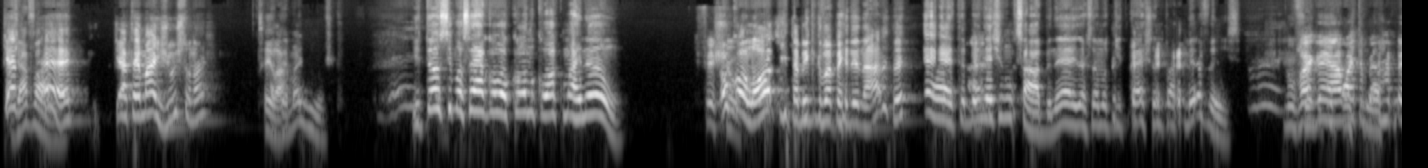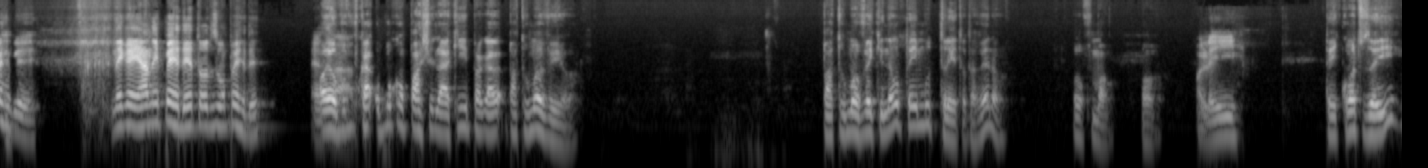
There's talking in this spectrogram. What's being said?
que é já é, vai. É, que é até mais justo, né? Sei é lá. Até mais justo. Então, se você já colocou, não coloque mais, não. Fechou. Ou coloque, também que não vai perder nada, né? É, também a gente não sabe, né? Nós estamos aqui testando pela primeira vez. Não vai ganhar, mas também não vai perder. Nem ganhar, nem perder, todos vão perder. Olha, eu vou, ficar, eu vou, compartilhar aqui para a turma ver, ó. Pra turma ver que não tem mutreta, tá vendo? Ô, Fumal. Ó. Olha aí. Tem quantos aí?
